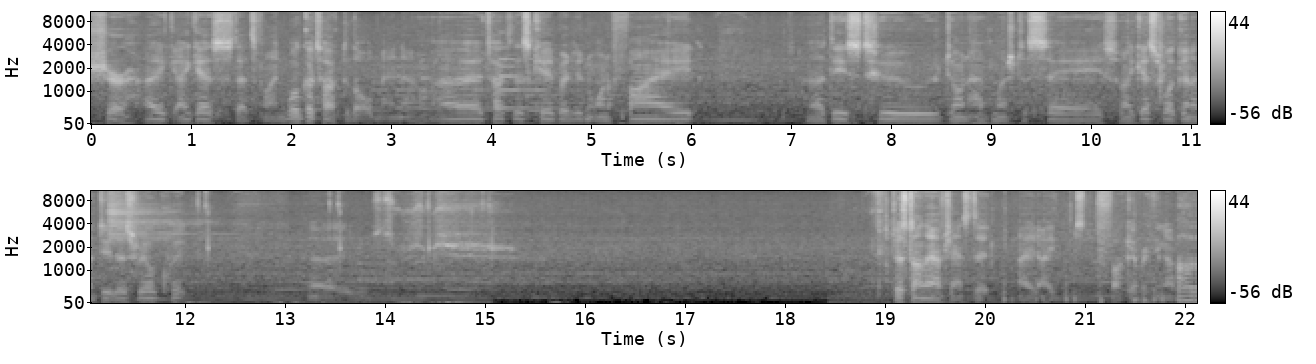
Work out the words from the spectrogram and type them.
Sure, I, I guess that's fine. We'll go talk to the old man now. Uh, I talked to this kid, but I didn't want to fight. Uh, these two don't have much to say, so I guess we're gonna do this real quick. Uh, just on the off chance that I, I fuck everything up. Ah,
